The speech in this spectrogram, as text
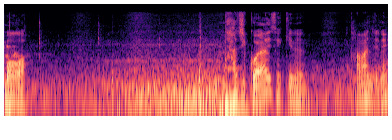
먹어. 다질 거야 이 새끼는. 다 만지네?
